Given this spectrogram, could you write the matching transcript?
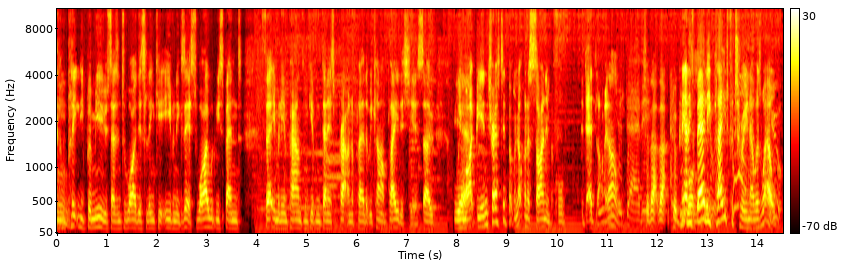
completely bemused as to why this link even exists. Why would we spend 30 million pounds and give him Dennis Praet on a player that we can't play this year? So we Yeah. might be interested, but we're not going to sign him before the deadline, are we? So that that could be. And he's barely thing. played for Torino as well.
